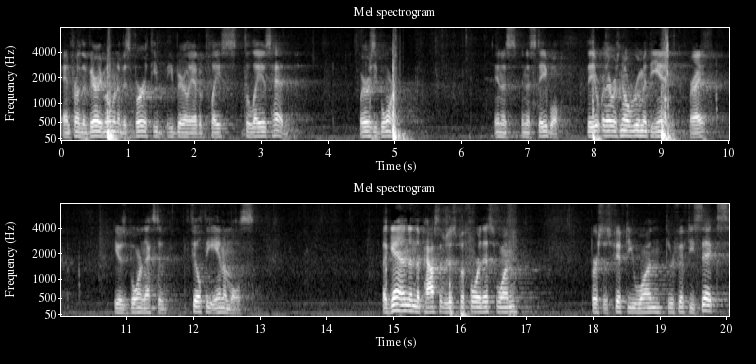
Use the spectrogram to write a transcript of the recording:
And from the very moment of his birth, he, he barely had a place to lay his head. Where was he born? In a, in a stable. They, there was no room at the inn, right? He was born next to filthy animals. Again, in the passage just before this one, verses 51 through 56,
